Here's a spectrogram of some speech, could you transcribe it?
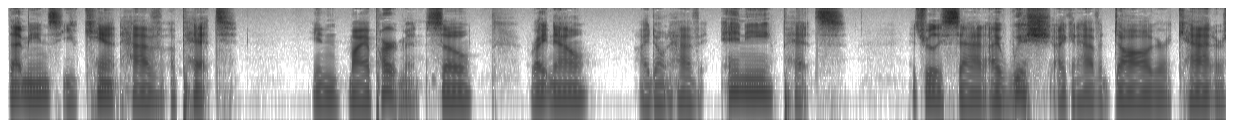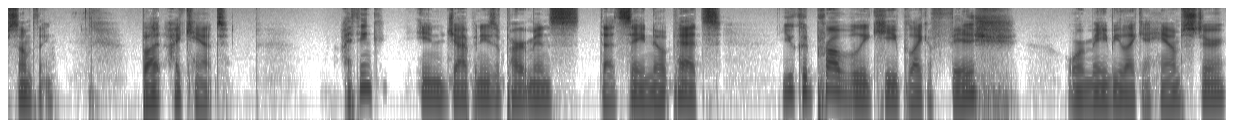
That means you can't have a pet in my apartment. So right now I don't have any pets. It's really sad. I wish I could have a dog or a cat or something, but I can't. I think in Japanese apartments that say no pets, you could probably keep like a fish or maybe like a hamster,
